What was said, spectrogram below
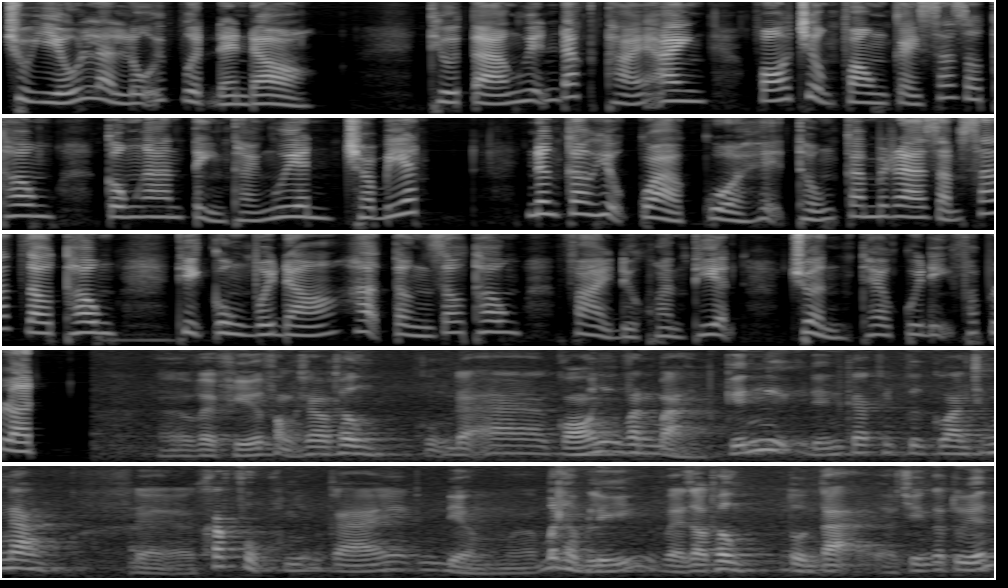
chủ yếu là lỗi vượt đèn đỏ. Thiếu tá Nguyễn Đắc Thái Anh, Phó trưởng phòng Cảnh sát Giao thông, Công an tỉnh Thái Nguyên cho biết, nâng cao hiệu quả của hệ thống camera giám sát giao thông thì cùng với đó hạ tầng giao thông phải được hoàn thiện, chuẩn theo quy định pháp luật. Ờ, về phía phòng giao thông cũng đã có những văn bản kiến nghị đến các cái cơ quan chức năng để khắc phục những cái điểm bất hợp lý về giao thông tồn tại ở trên các tuyến.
